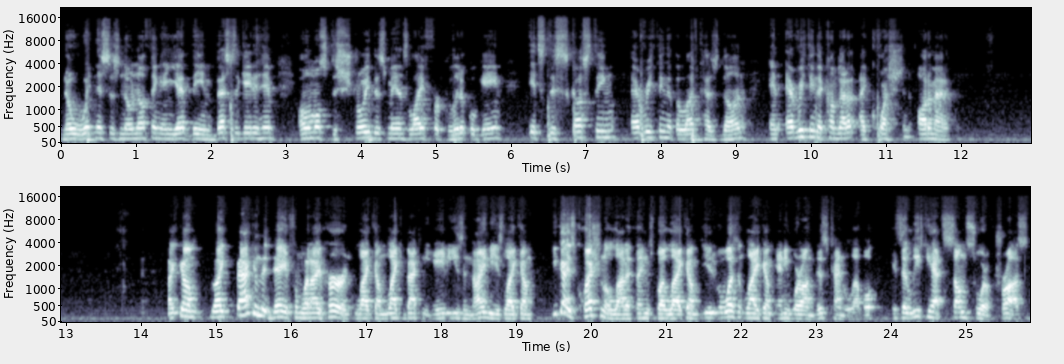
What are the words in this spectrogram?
no witnesses, no nothing, and yet they investigated him, almost destroyed this man's life for political gain. It's disgusting everything that the left has done, and everything that comes out of it, I question automatically. Like um, like back in the day, from what I've heard, like um, like back in the '80s and '90s, like um, you guys questioned a lot of things, but like um, it wasn't like um anywhere on this kind of level. It's at least you had some sort of trust.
